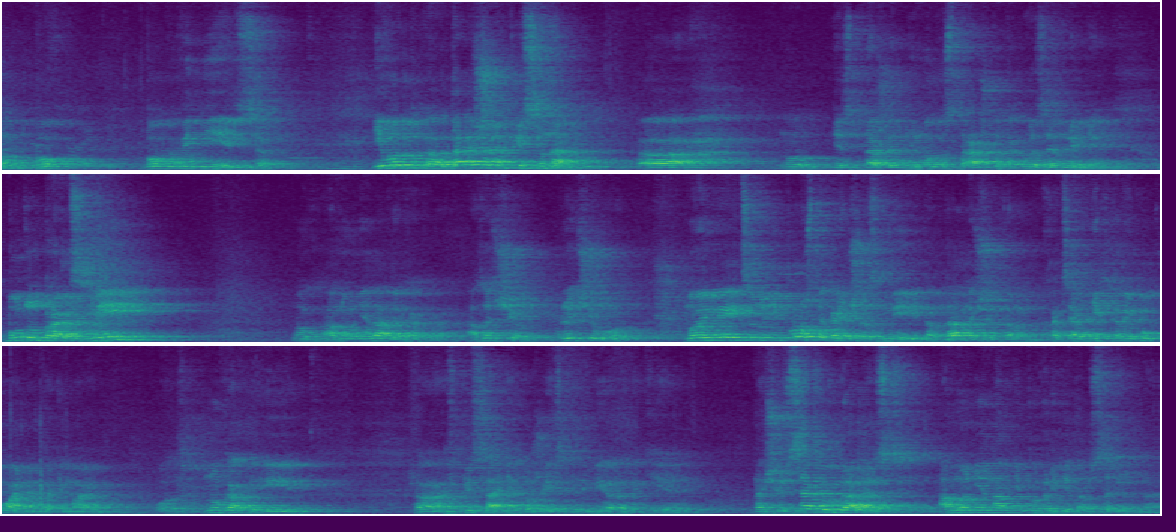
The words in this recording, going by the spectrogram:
Ну, Бог, Богу виднее все. И вот дальше написано, ну, здесь даже немного страшно такое заявление. Буду брать змей, ну, оно мне надо как бы. А зачем? Для чего? Но имеется в виду не просто, конечно, змеи, там, да, значит, там, хотя некоторые буквально понимают. Вот. Ну, как и э, в Писании тоже есть примеры такие. Значит, всякую гадость, оно не нам не повредит абсолютно.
